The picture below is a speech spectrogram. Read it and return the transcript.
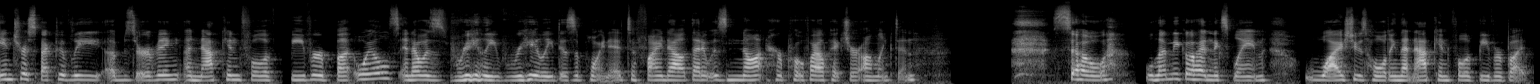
introspectively observing a napkin full of beaver butt oils, and I was really, really disappointed to find out that it was not her profile picture on LinkedIn. So, let me go ahead and explain why she was holding that napkin full of beaver butt.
